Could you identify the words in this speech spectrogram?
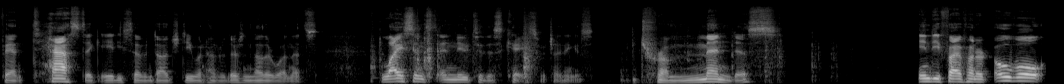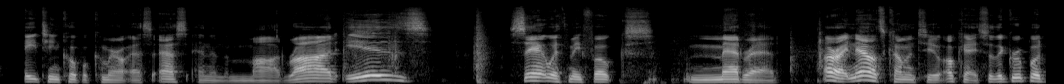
fantastic 87 Dodge D100. There's another one that's licensed and new to this case, which I think is tremendous. Indy 500 Oval, 18 COPO Camaro SS, and then the mod rod is. Say it with me, folks. Mad Rad. All right, now it's coming to. Okay, so the Grupo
